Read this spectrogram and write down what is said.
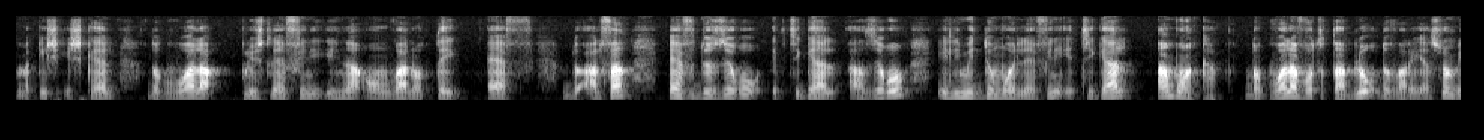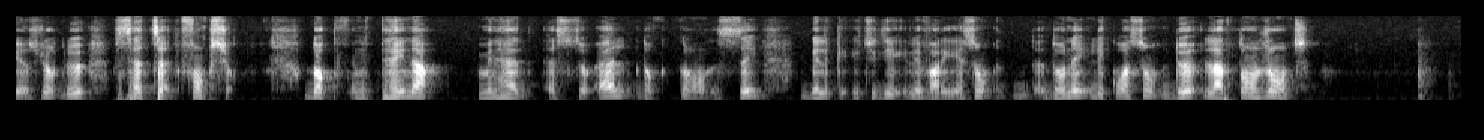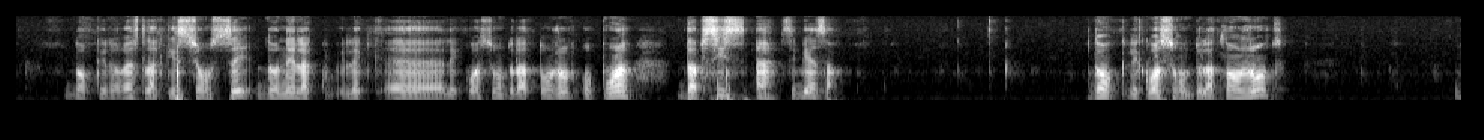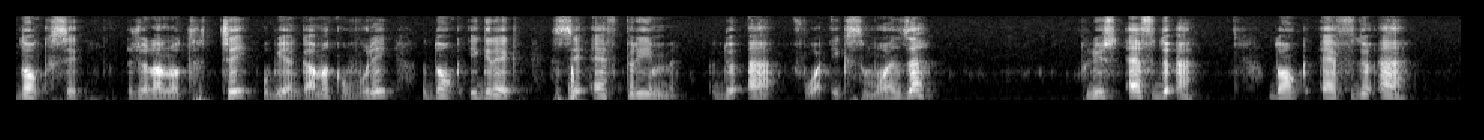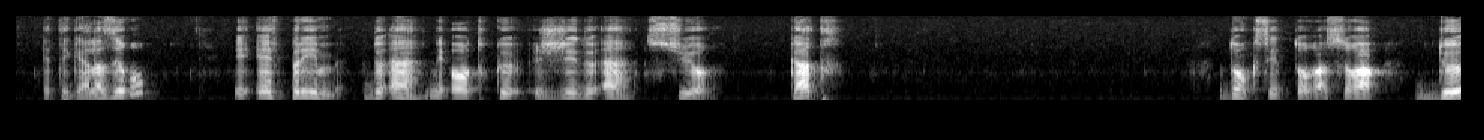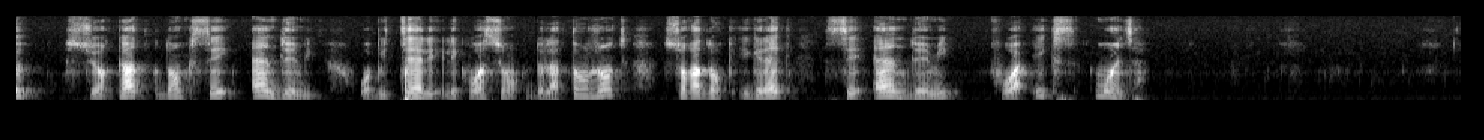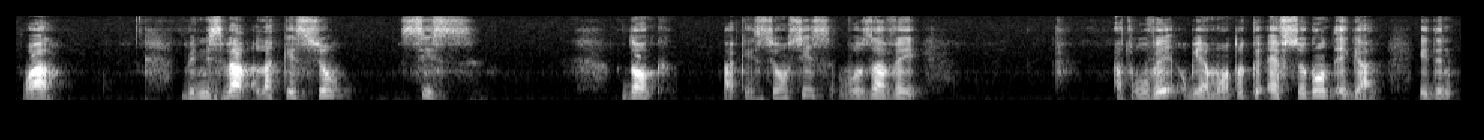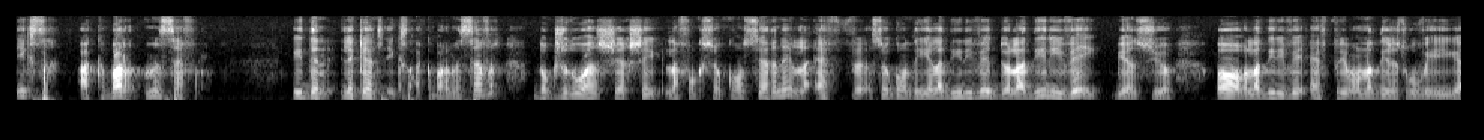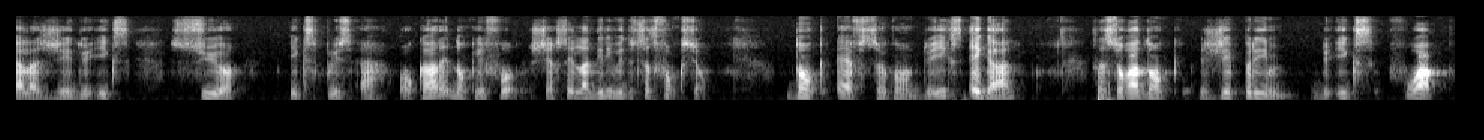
donc voilà, plus l'infini, on va noter f de alpha, f de 0 est égal à 0 et limite de moins l'infini est égal à moins 4. Donc voilà votre tableau de variation bien sûr de cette fonction. Donc انتهينا من هذا السؤال donc c'est étudier les variations donner l'équation de la tangente. Donc il reste la question C, donner euh, l'équation de la tangente au point d'abscisse 1. C'est bien ça. donc, l'équation de la tangente, donc c'est, je la note t ou bien gamma, comme vous voulez. Donc, y, c'est f' de 1 fois x moins 1 plus f de 1. Donc, f de 1 est égal à 0. Et f' de 1 n'est autre que g de 1 sur 4. Donc, c'est sera 2 sur 4. Donc, c'est 1 demi l'équation de la tangente sera donc y, c'est 1 demi fois x moins 1. Voilà. la question 6. Donc, la question 6, vous avez à trouver ou bien montrer que f seconde égale x akbar min 0. إذا إلا كانت x أكبر من صفر donc je dois chercher la fonction concernée la f seconde est la dérivée de la dérivée bien sûr or la dérivée f' on a déjà trouvé égale à g de x sur x plus 1 au carré donc il faut chercher la dérivée de cette fonction donc f seconde de x égale ça sera donc g' de x fois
